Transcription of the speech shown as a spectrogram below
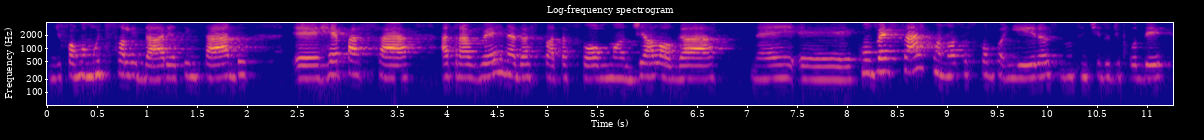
de forma muito solidária, tentado é, repassar através né, das plataformas, dialogar, né, é, conversar com as nossas companheiras, no sentido de poder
